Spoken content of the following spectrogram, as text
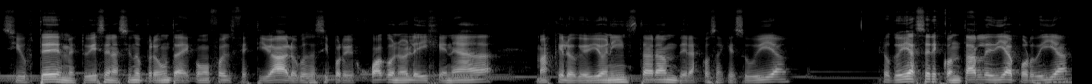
si ustedes me estuviesen haciendo preguntas de cómo fue el festival o cosas así, porque Juaco no le dije nada, más que lo que vio en Instagram, de las cosas que subía. Lo que voy a hacer es contarle día por día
